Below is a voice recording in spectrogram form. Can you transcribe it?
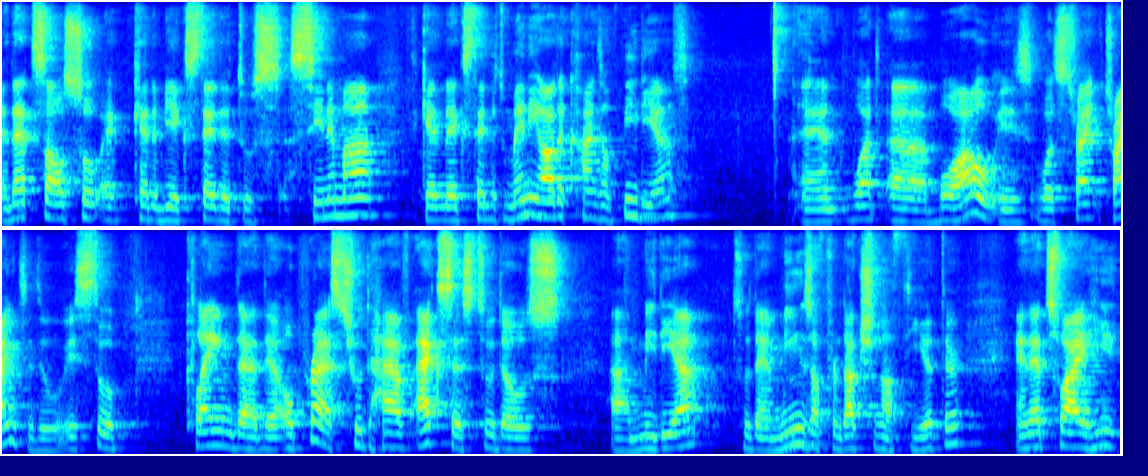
And that's also uh, can be extended to cinema, it can be extended to many other kinds of media. And what uh, Boal is was try trying to do is to claim that the oppressed should have access to those uh, media, to the means of production of theater. And that's why he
